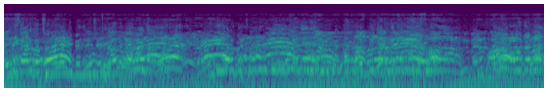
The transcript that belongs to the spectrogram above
ఇంటికాడికి Não, não, não.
